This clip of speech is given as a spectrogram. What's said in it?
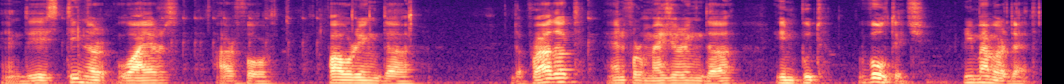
and these thinner wires are for powering the the product and for measuring the input voltage. Remember that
